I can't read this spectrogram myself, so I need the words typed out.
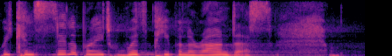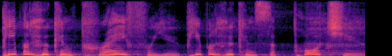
We can celebrate with people around us. People who can pray for you, people who can support you,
